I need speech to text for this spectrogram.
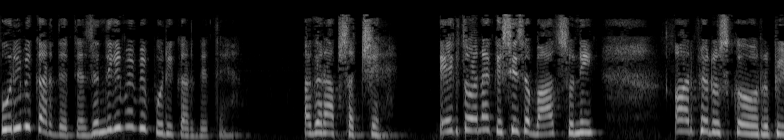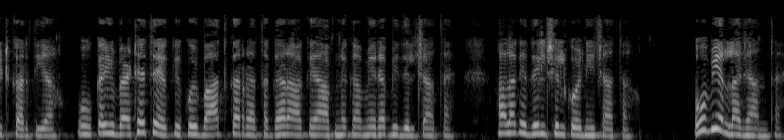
پوری بھی کر دیتے ہیں، زندگی میں بھی پوری کر دیتے ہیں۔ اگر آپ سچے ہیں۔ ایک تو ہے نا، کسی سے بات سنی اور پھر اس کو ریپیٹ کر دیا۔ وہ کئی بیٹھے تھے کہ کوئی بات کر رہا تھا، گھر آ کے آپ نے کہا، میرا بھی دل چاہتا ہے۔ حالانکہ دل چل کوئی نہیں چاہتا۔ وہ بھی اللہ جانتا ہے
